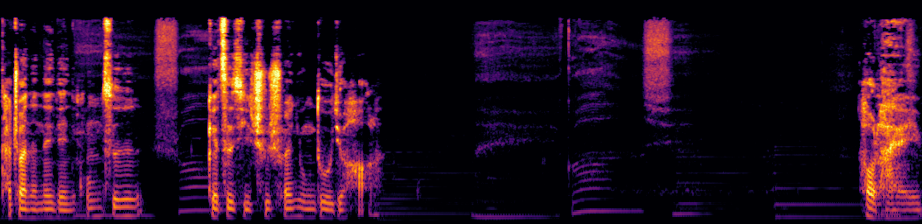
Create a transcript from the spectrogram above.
他赚的那点工资，给自己吃穿用度就好了。后来，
